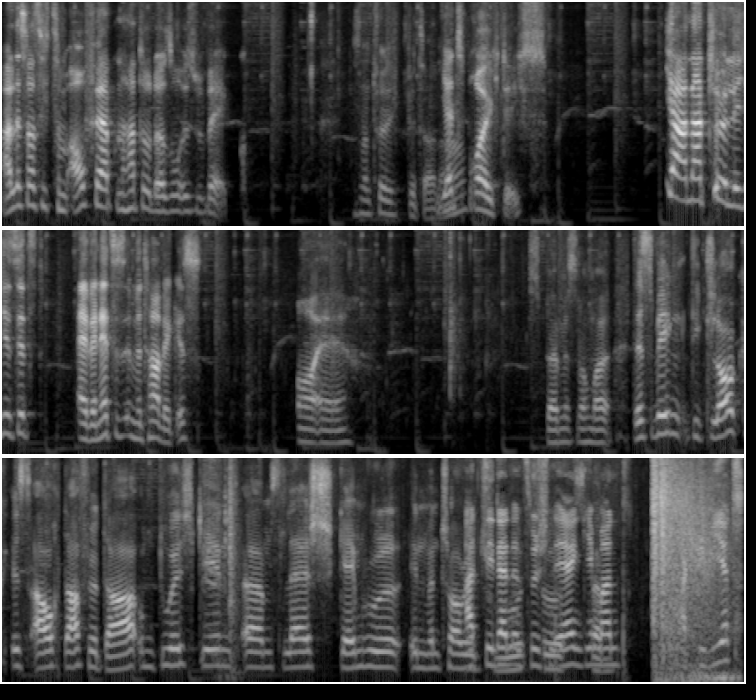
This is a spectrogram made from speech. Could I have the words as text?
Alles, was ich zum Aufwerten hatte oder so, ist weg. Das ist natürlich bitter, ne? Jetzt bräuchte ich's. Ja, natürlich ist jetzt. Ey, wenn jetzt das Inventar weg ist. Oh, ey. Spam ist nochmal. Deswegen, die Clock ist auch dafür da, um durchgehend ähm, slash Game Rule Inventory Hat sie denn inzwischen irgendjemand aktiviert?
